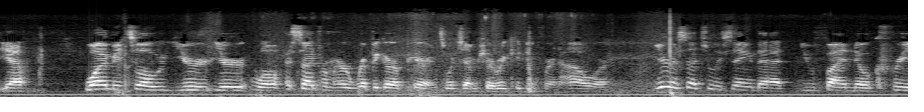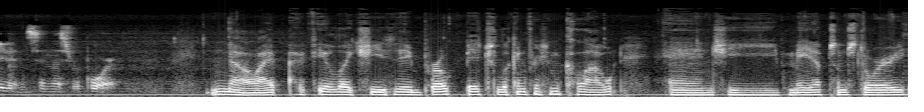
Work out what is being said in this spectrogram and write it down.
Yeah. Well, I mean, so you're you're well, aside from her ripping her appearance, which I'm sure we could do for an hour, you're essentially saying that you find no credence in this report. No, I, I feel like she's a broke bitch looking for some clout, and she made up some story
